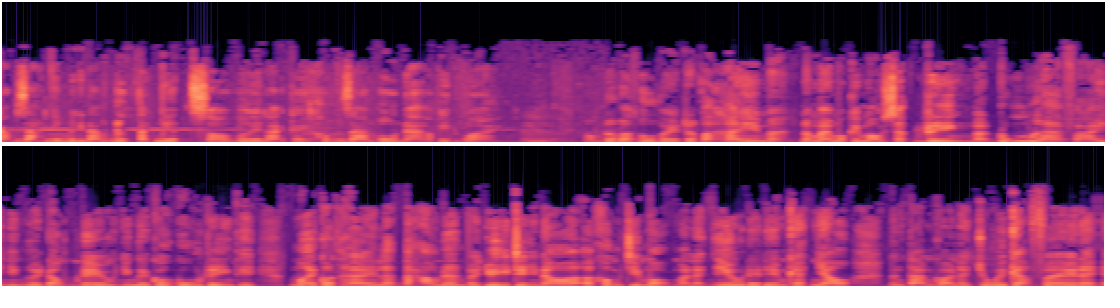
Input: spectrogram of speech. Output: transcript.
cảm giác như mình đang được tách biệt so với lại cái không gian ồn ào bên ngoài ừ. không rất là thú vị rất là hay mà nó mang một cái màu sắc riêng mà đúng là phải những người đồng điệu những người có gu riêng thì mới có thể là tạo nên và duy trì nó ở không chỉ một mà là nhiều địa điểm khác nhau mình tạm gọi là chuỗi cà phê đấy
